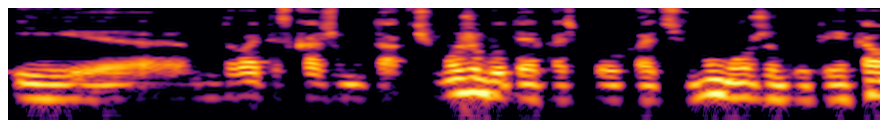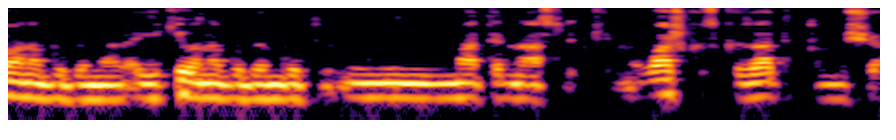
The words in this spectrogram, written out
І е, ну, давайте скажемо так: чи може бути якась провокація? Ну може бути. Яка вона буде мати, які вона буде мати наслідки? Ну важко сказати, тому що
